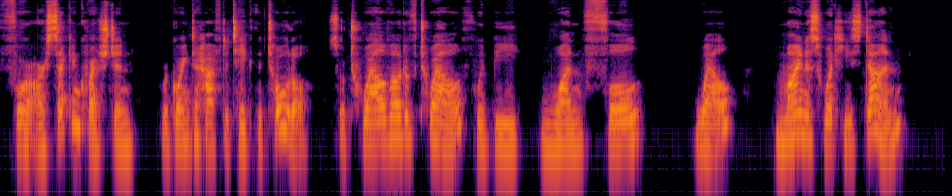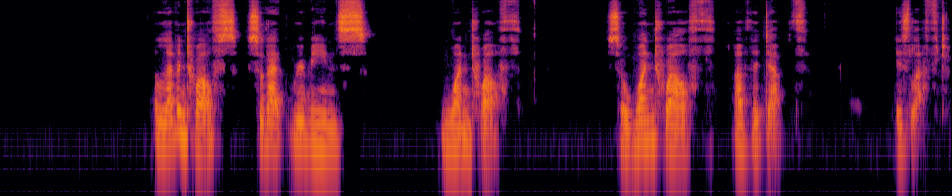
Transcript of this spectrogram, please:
for our second question, we're going to have to take the total. So 12 out of 12 would be one full well minus what he's done, 11 twelfths, so that remains 1 twelfth. So 1 12th of the depth is left.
